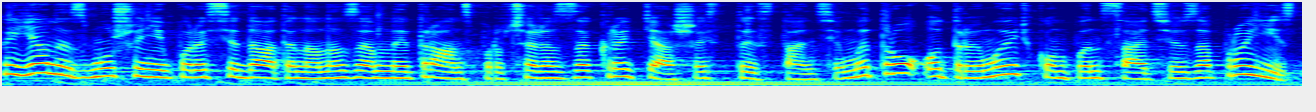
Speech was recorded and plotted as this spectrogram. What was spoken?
Кияни змушені пересідати на наземний транспорт через закриття шести станцій метро, отримують компенсацію за проїзд.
